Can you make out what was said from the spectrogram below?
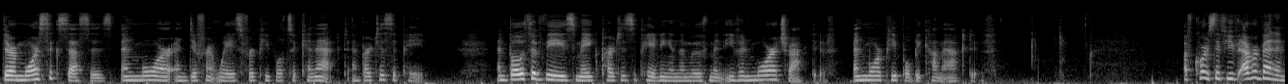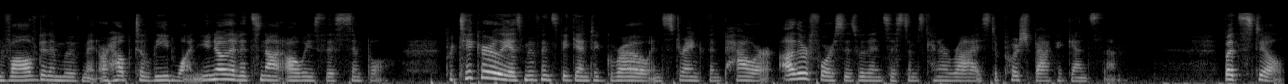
There are more successes and more and different ways for people to connect and participate. And both of these make participating in the movement even more attractive and more people become active. Of course, if you've ever been involved in a movement or helped to lead one, you know that it's not always this simple. Particularly as movements begin to grow in strength and power, other forces within systems can arise to push back against them. But still,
